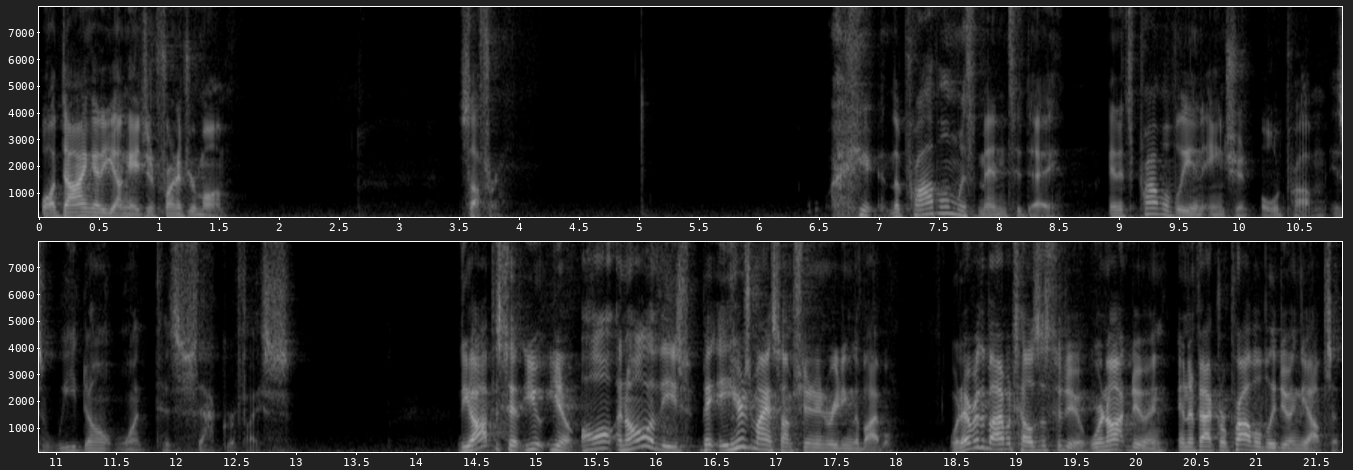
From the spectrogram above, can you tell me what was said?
while dying at a young age in front of your mom. Suffering. The problem with men today and it's probably an ancient old problem, is we don't want to sacrifice. The opposite, you, you know, all and all of these, here's my assumption in reading the Bible. Whatever the Bible tells us to do, we're not doing, and in fact, we're probably doing the opposite.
